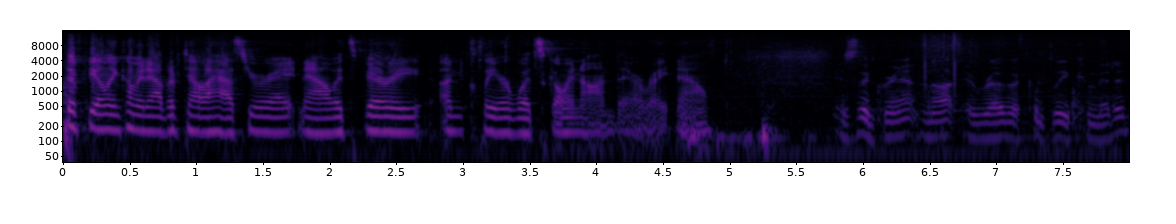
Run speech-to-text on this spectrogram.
the feeling coming out of Tallahassee right now. It's very unclear what's going on there right now. Is the grant not irrevocably committed?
